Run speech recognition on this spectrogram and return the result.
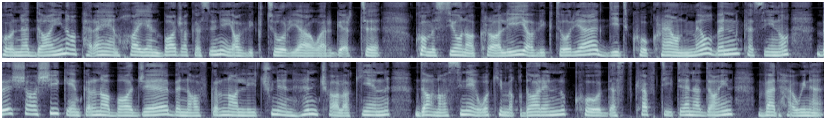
که نداین پرین خواین باجا کسونی یا ویکتوریا ورگرت. کمیسیون کرالی یا ویکتوریا دید که کراون ملبن کسینو به شاشی که امکرنا باجه به ناف کرنا لیچونن هن چالاکین داناسین وکی مقدارن که دست کفتی تین داین ود هوینه.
